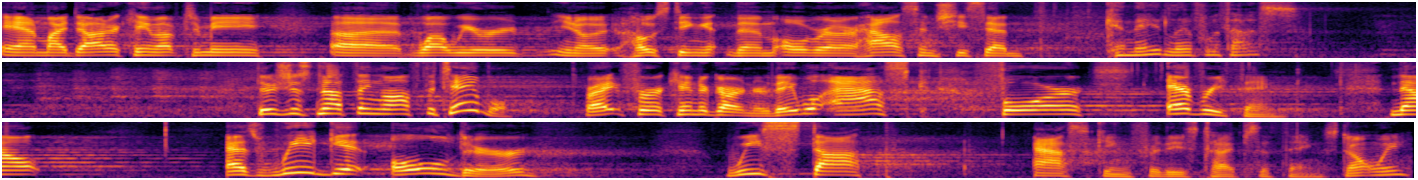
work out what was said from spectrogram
and my daughter came up to me uh, while we were you know hosting them over at our house, and she said, "Can they live with us?" There's just nothing off the table, right, for a kindergartner. They will ask for everything. Now, as we get older, we stop asking for these types of things, don't we?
